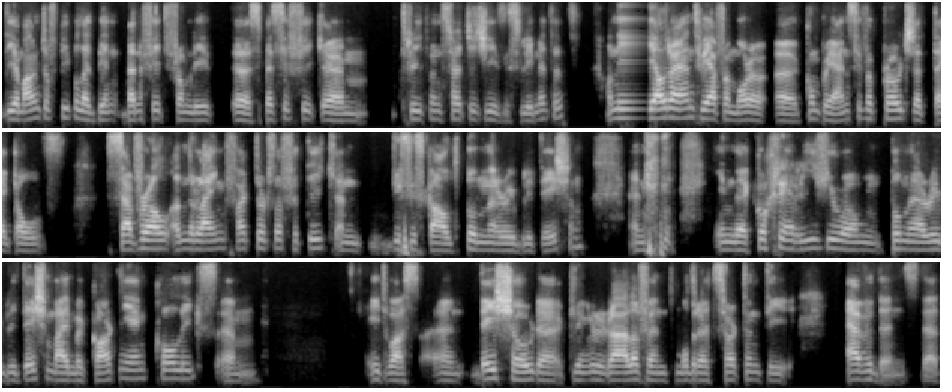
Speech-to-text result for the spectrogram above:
the amount of people that ben benefit from the uh, specific um, treatment strategies is limited. On the other hand, we have a more uh, comprehensive approach that tackles several underlying factors of fatigue, and this is called pulmonary rehabilitation. And in the Cochrane review on pulmonary rehabilitation by McCarthy and colleagues, um, it was uh, they showed a clinically relevant moderate certainty evidence that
